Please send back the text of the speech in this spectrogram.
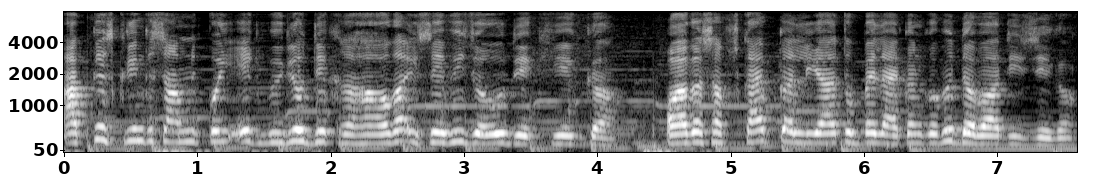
आपके स्क्रीन के सामने कोई एक वीडियो दिख रहा होगा, इसे भी ज़रूर देखिएगा। और अगर सब्सक्राइब कर लिया तो बेल आइकन को भी दबा दीजिएगा।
